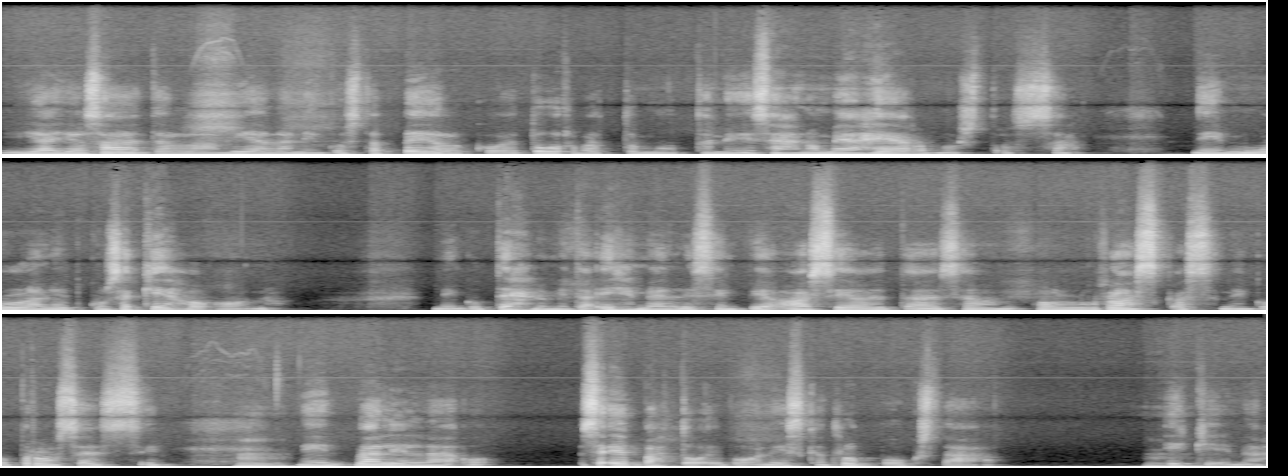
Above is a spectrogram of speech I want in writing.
Ja jos ajatellaan vielä niin kuin sitä pelkoa ja turvattomuutta, niin sehän on meidän hermostossa. Niin mulla nyt, kun se keho on niin kuin tehnyt mitä ihmeellisimpiä asioita ja se on ollut raskas niin kuin prosessi, mm. niin välillä se epätoivo on iskenyt, loppuuko tämä mm. ikinä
